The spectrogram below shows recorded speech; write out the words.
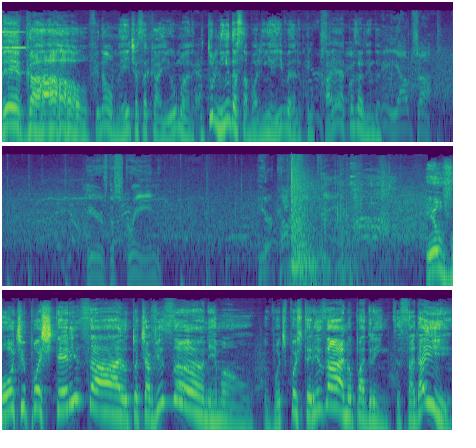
Legal! Finalmente essa caiu, mano. Muito linda essa bolinha aí, velho. Quando cai é coisa linda. Eu vou te posterizar. Eu tô te avisando, irmão. Eu vou te posterizar, meu padrinho. Você sai daí.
